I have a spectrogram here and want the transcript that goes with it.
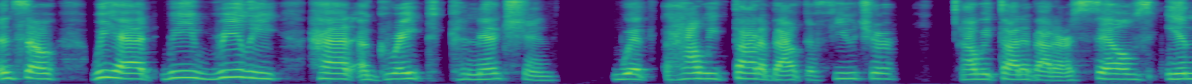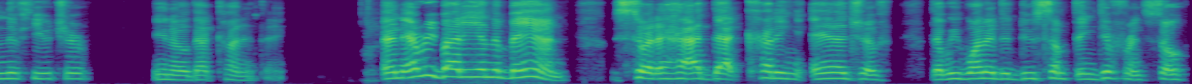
And so we had we really had a great connection with how we thought about the future, how we thought about ourselves in the future, you know, that kind of thing. And everybody in the band sort of had that cutting edge of that we wanted to do something different. So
